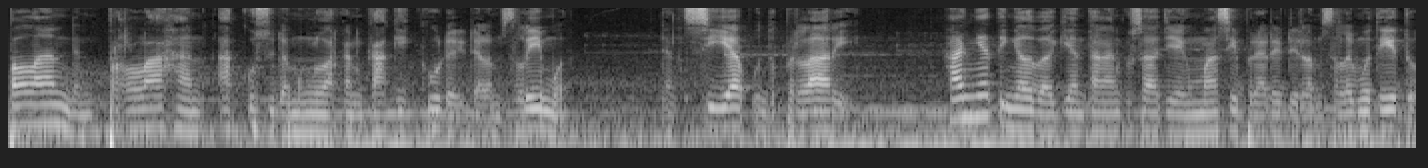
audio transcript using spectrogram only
Pelan dan perlahan aku sudah mengeluarkan kakiku dari dalam selimut dan siap untuk berlari. Hanya tinggal bagian tanganku saja yang masih berada di dalam selimut itu.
